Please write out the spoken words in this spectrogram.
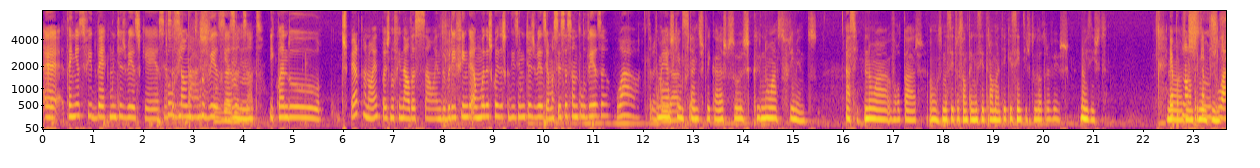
eh, tem esse feedback muitas vezes, que é a sensação de leveza. Leveza, Uhum. Exato. E quando despertam, não é? Depois no final da sessão em debriefing, é uma das coisas que dizem muitas vezes, é uma sensação de leveza. Uau! Também acho que é importante sim. explicar às pessoas que não há sofrimento. Ah, sim. Não há voltar a uma situação que tenha sido traumática e sentir tudo outra vez. Não existe. É porque nós não estamos permitimos. lá.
